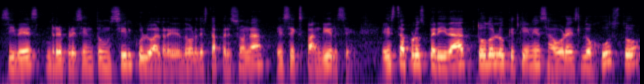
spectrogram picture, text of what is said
si ves, representa un círculo alrededor de esta persona, es expandirse. Esta prosperidad, todo lo que tienes ahora es lo justo,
